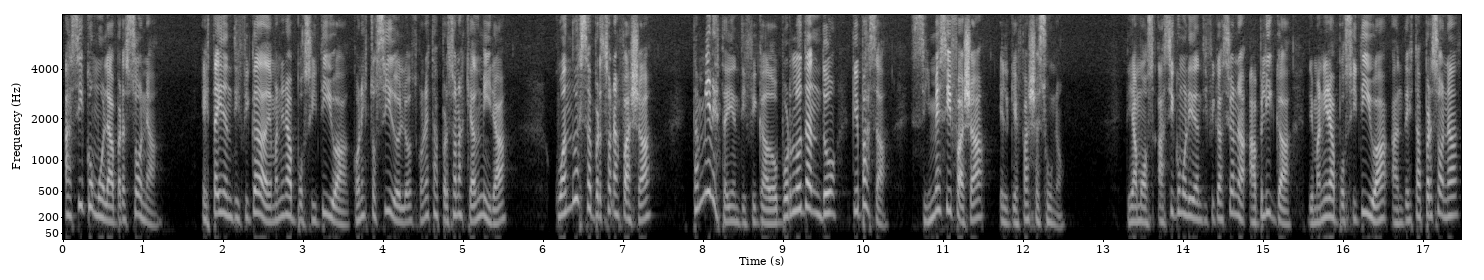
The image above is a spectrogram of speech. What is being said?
Así como la persona está identificada de manera positiva con estos ídolos, con estas personas que admira, cuando esa persona falla, también está identificado. Por lo tanto, ¿qué pasa? Si Messi falla, el que falla es uno. Digamos, así como la identificación aplica de manera positiva ante estas personas,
